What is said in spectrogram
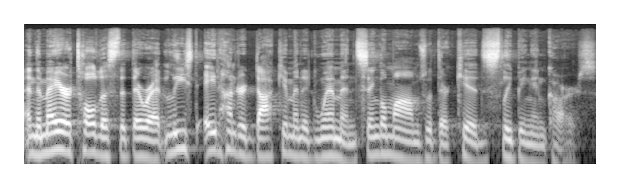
And the mayor told us that there were at least 800 documented women, single moms with their kids, sleeping in cars.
